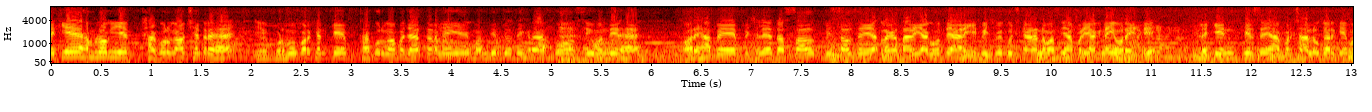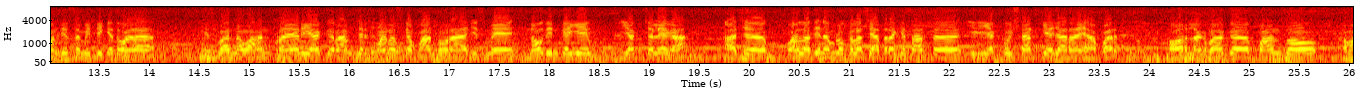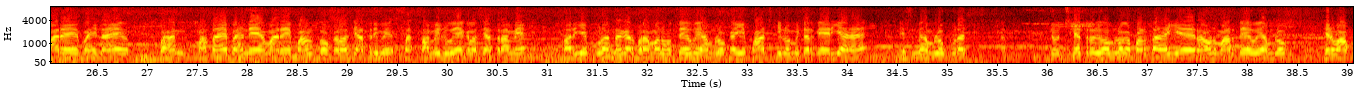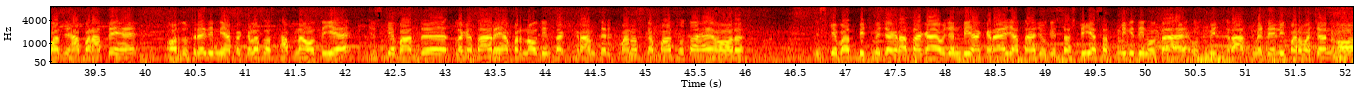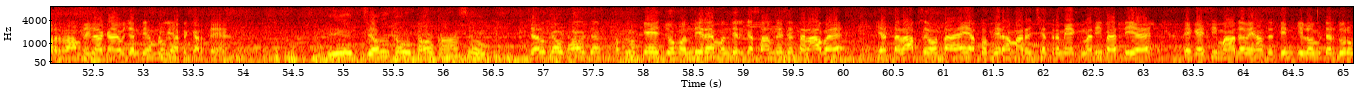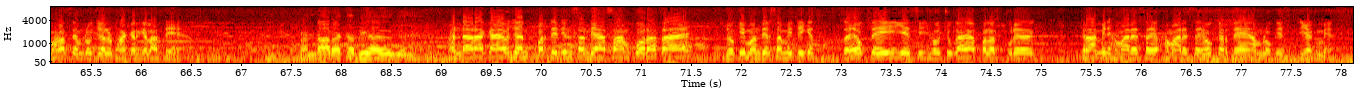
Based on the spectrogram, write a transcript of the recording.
देखिए, हम लोग ये ठाकुर गाँव क्षेत्र है। ये बुढ़मू प्रखंड के ठाकुर गाँव बाज़ार तड़ में ये मंदिर जो दिख रहा है, आपको शिव मंदिर है। और यहाँ पे पिछले 10 साल 20 साल से लगातार यज्ञ होते आ रही है। बीच में कुछ कारणवश यहाँ पर यज्ञ नहीं हो रही थी, लेकिन फिर से यहाँ पर चालू करके मंदिर समिति के द्वारा इस बार नवाहन प्रायण यज्ञ रामचरित का पाठ हो रहा है, जिसमें नौ दिन का ये यज्ञ चलेगा। आज पहला दिन हम लोग कलश यात्रा के साथ ये यज्ञ को स्टार्ट किया जा रहा है यहाँ पर। और लगभग 500 हमारे महिलाएँ बहन, माताएँ बहनें हमारे 500 कलश यात्री में शामिल हुए हैं कलश यात्रा में। और ये पूरा नगर भ्रमण होते हुए हम लोग का ये पाँच किलोमीटर का एरिया है। इसमें हम लोग पूरा जो क्षेत्र जो हम लोग का पड़ता है, ये राउंड मारते हुए हम लोग फिर वापस यहाँ पर आते हैं। और दूसरे दिन यहाँ पे कलश स्थापना होती है, जिसके बाद लगातार यहाँ पर नौ दिन तक रामचरित मानस का पाठ होता है और इसके बाद बीच में जगराता का आयोजन भी यहाँ कराया जाता है, जो कि षष्ठी या सप्तमी के दिन होता है। उस बीच रात में डेली प्रवचन और रामलीला का आयोजन भी हम लोग यहाँ पे करते हैं। ये जल का उठाव कहाँ से होगी? जल का उठाव जस्ट हम लोग के जो मंदिर है मंदिर के सामने से तालाब है या तालाब से होता है या तो फिर हमारे क्षेत्र में एक नदी बहती है एक ऐसी महादेव यहाँ से तीन किलोमीटर दूर वहाँ से हम लोग जल उठा करके लाते हैं। भंडारा का भी आयोजन है। भंडारा का आयोजन प्रतिदिन संध्या शाम को रहता है जो कि मंदिर समिति के सहयोग से ही ये चीज़ हो चुका है प्लस पूरे ग्रामीण हमारे हमारे सहयोग करते हैं हम लोग इस यज्ञ में।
